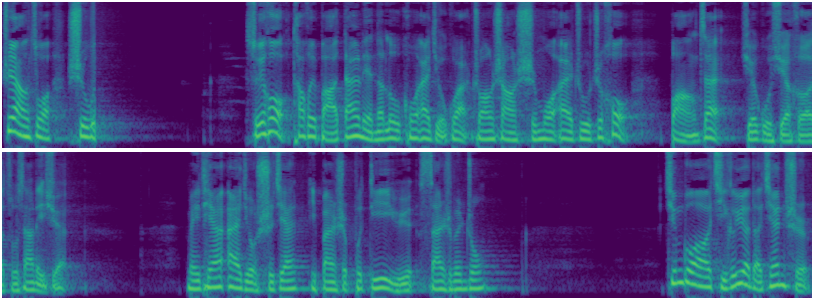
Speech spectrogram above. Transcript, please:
这样做是为。随后，他会把单脸的镂空艾灸罐装上石墨艾柱之后，绑在绝骨穴和足三里穴。每天艾灸时间一般是不低于三十分钟。经过几个月的坚持，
